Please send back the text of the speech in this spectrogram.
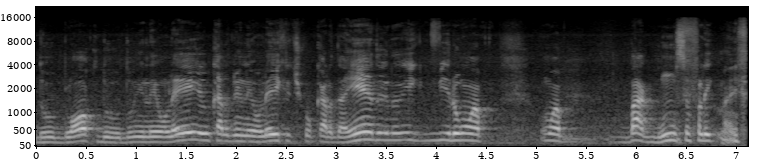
do bloco, do, do Inleon Lay, o cara do Inleon Lay criticou o cara da Endo e virou uma, uma bagunça. Eu falei, Mas,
